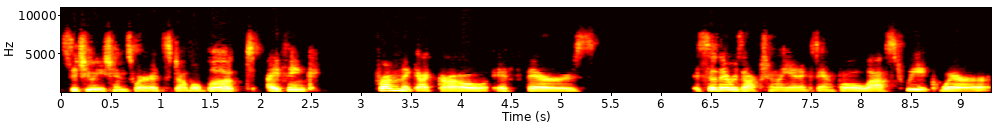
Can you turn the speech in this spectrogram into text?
situations where it's double booked. I think from the get go, if there's so there was actually an example last week where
